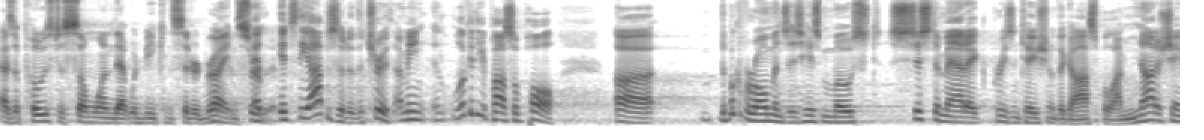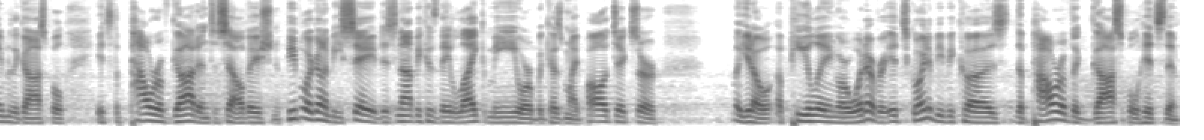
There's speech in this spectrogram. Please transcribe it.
as opposed to someone that would be considered more right. conservative. And it's the opposite of the truth. I mean, look at the Apostle Paul. Uh, the book of Romans is his most systematic presentation of the gospel. I'm not ashamed of the gospel. It's the power of God unto salvation. If people are going to be saved, it's not because they like me or because my politics are, you know, appealing or whatever. It's going to be because the power of the gospel hits them.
